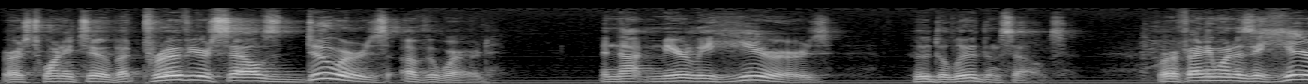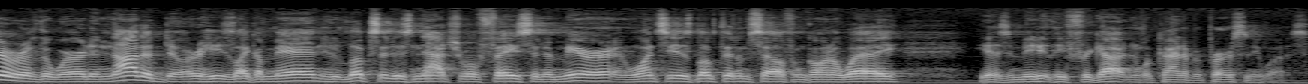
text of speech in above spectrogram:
Verse 22 But prove yourselves doers of the word, and not merely hearers who delude themselves. For if anyone is a hearer of the word and not a doer, he's like a man who looks at his natural face in a mirror, and once he has looked at himself and gone away, he has immediately forgotten what kind of a person he was.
